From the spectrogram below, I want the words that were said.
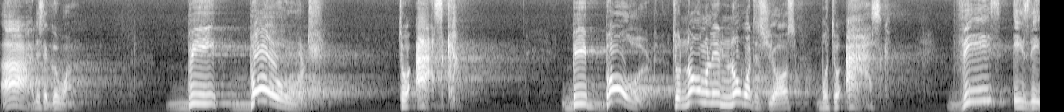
ah, this is a good one. Be bold to ask. Be bold to not only know what is yours, but to ask. This is the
